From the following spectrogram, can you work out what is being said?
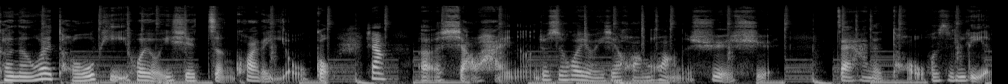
可能会头皮会有一些整块的油垢，像呃小孩呢，就是会有一些黄黄的血血。在他的头或是脸，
